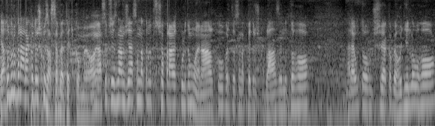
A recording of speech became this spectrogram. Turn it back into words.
Já to budu brát jako trošku za sebe teďkom, jo. Já se přiznám, že já jsem na tebe přišel právě kvůli tomu NHL, protože jsem takový trošku blázen do toho. Hraju to už jakoby hodně dlouho.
